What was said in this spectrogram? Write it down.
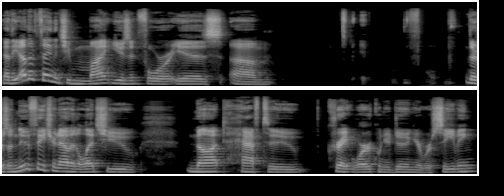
Now, the other thing that you might use it for is um, there's a new feature now that lets you not have to create work when you're doing your receiving.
